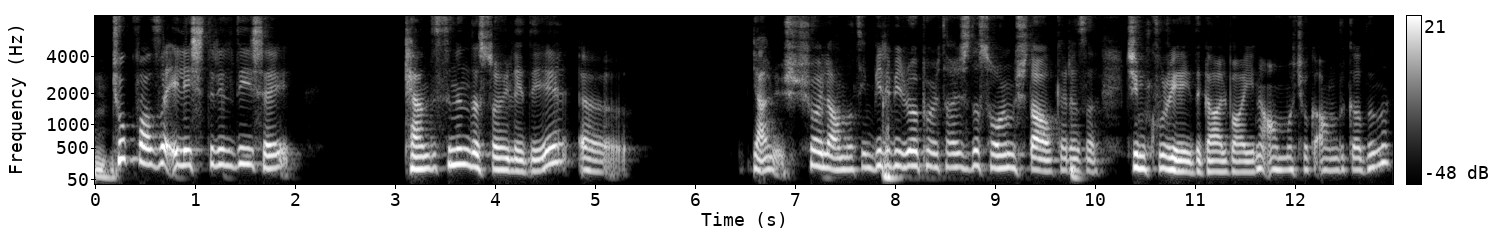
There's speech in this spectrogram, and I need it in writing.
Hı-hı. çok fazla eleştirildiği şey kendisinin de söylediği e, yani şöyle anlatayım. Biri bir röportajda sormuştu Alcaraz'a. Jim Courier'di galiba yine ama çok andık adını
